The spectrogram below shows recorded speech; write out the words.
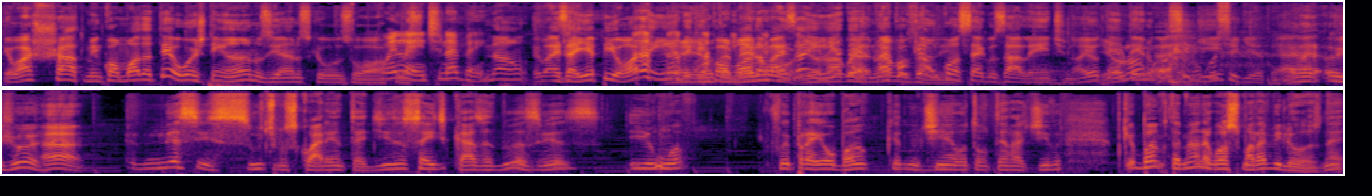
Eu acho chato, me incomoda até hoje. Tem anos e anos que eu uso óculos. Põe lente, né, bem? Não, mas aí é pior ainda, que incomoda não- mais eu não ainda. Não, é qualquer um lente. consegue usar lente, não. Eu tentei Eu não, não, eu consegui. não conseguia. tá? Agora, ô Júlio, Ah, nesses últimos 40 dias eu saí de casa duas vezes e uma foi para ir ao banco, porque não tinha outra alternativa. Porque banco também é um negócio maravilhoso, né?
